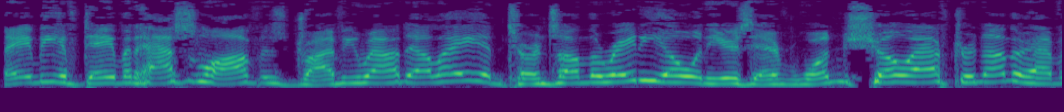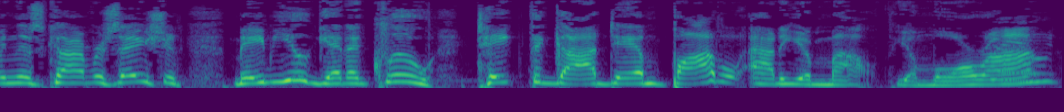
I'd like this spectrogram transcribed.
Maybe if David Hasselhoff is driving around L.A. and turns on the radio and hears every- one show after another having this conversation, maybe you'll get a clue. Take the goddamn bottle out of your mouth, you moron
